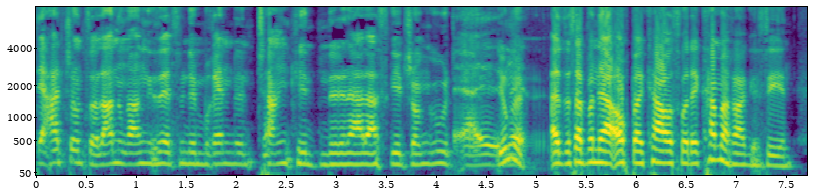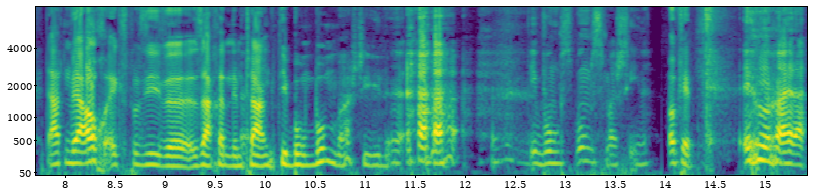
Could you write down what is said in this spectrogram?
der hat schon zur Landung angesetzt mit dem brennenden Tank hinten drin, na, das geht schon gut. Ja, Junge, ne, also das hat man ja auch bei Chaos vor der Kamera gesehen. Da hatten wir auch explosive Sachen im Tank, die Bum-Bum-Maschine. die Bums-Bums-Maschine. Okay, Alter,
